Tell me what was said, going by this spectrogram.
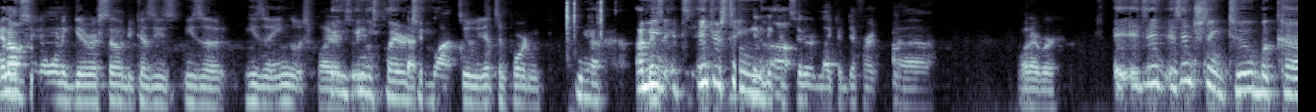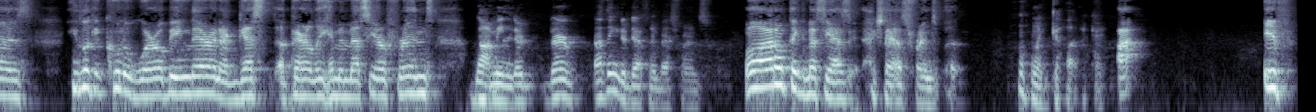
And also, you don't want to get rid of Sterling because he's he's a he's an English player. He's an English player that's too. too. That's important. Yeah, I mean it's interesting. to be uh, considered like a different, uh, whatever. it's it's interesting too because you look at Kun Aguero being there, and I guess apparently him and Messi are friends. No, I mean they're they're. I think they're definitely best friends. Well, I don't think Messi has actually has friends, but Oh my god. Okay. if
